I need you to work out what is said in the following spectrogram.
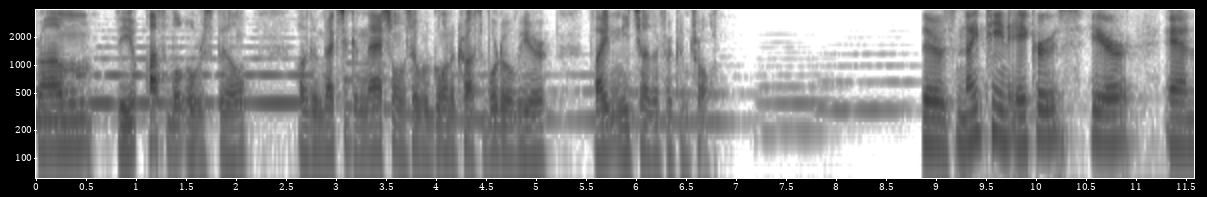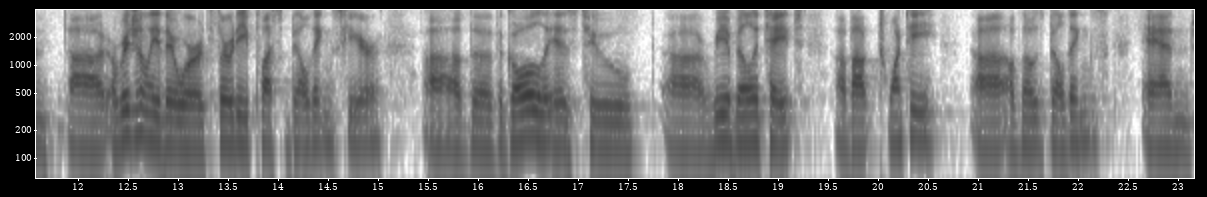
from the possible overspill of the Mexican nationals that were going across the border over here fighting each other for control. There's 19 acres here, and uh, originally there were 30 plus buildings here. Uh, the, the goal is to uh, rehabilitate about 20 uh, of those buildings, and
